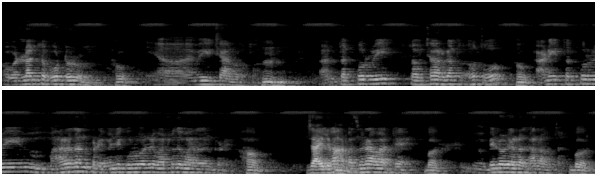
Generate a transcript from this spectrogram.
वडिलांचं बोट धरून हो. अं, मी इथे आलो होतो. आणि तत्पूर्वी चौथ्या वर्गात होतो हो. आणि तत्पूर्वी महाराजांकडे म्हणजे गुरुवर्य वासुदेव महाराजांकडे. हो. जायले महाराज. पंधरावा अध्याय. बरं. बेलोऱ्याला झाला होता. बरं.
